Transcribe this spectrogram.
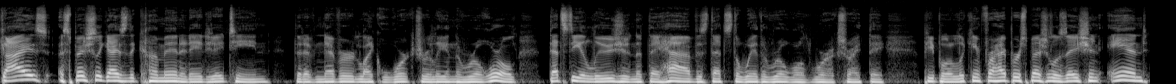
guys, especially guys that come in at age 18 that have never like worked really in the real world. That's the illusion that they have is that's the way the real world works, right? They people are looking for hyper specialization and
